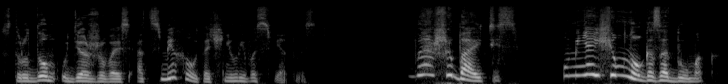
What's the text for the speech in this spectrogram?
С трудом удерживаясь от смеха, уточнил его светлость. — Вы ошибаетесь. У меня еще много задумок.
